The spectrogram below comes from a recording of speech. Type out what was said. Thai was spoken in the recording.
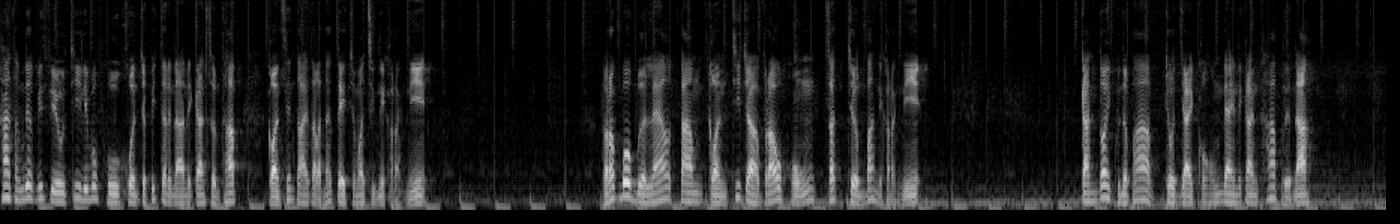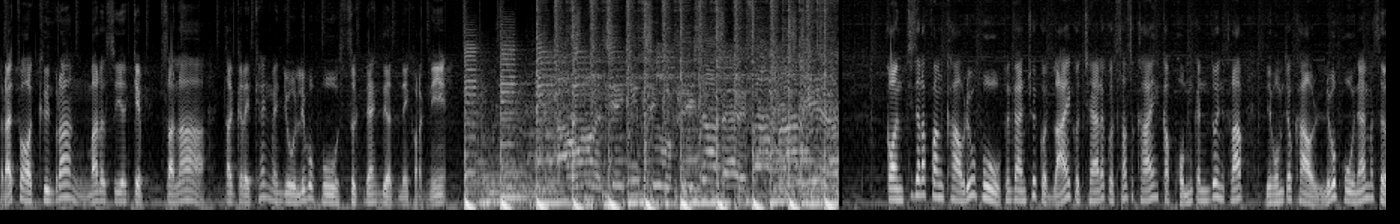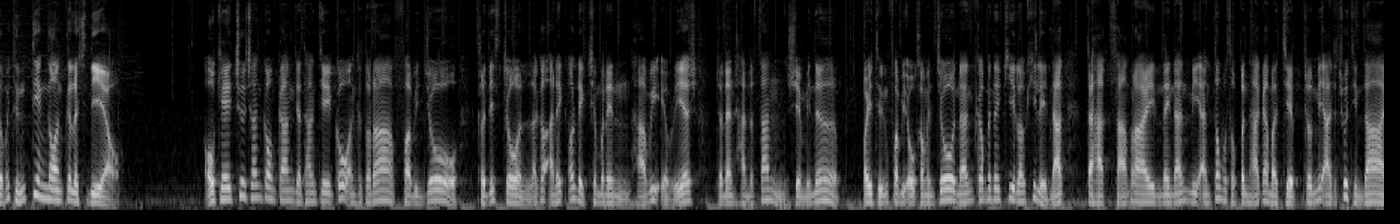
5 ทางเลือกมิดฟิลด์ที่ลิเวอร์พูลควรจะพิจารณาในการเสริมทัพ ก่อนเส้นตายตลาดนักเตะจะมาถึงในครั้งนี้รับโบเบื่อแล้วตามก่อนที่จะเร้าหงซัดเจิมบ้านในครั้งนี้ การด้อยคุณภาพโจทย์ใหญ่ของหงแดงในการท่าเรือนะแรดฟอร์ดคืนร่างมาเลเซียเก็บซาร่าทันเกรดแข้งแมนยูลิเวอร์พูลศึกแดงเดือดในครั้งนี้ ก่อนที่จะรับฟังข่าวลิเวอร์พูลแฟนๆช่วยกดไลค์กดแชร์และกด Subscribe ให้กับผมกันด้วยนะครับ เดี๋ยวผมจะข่าวลิเวอร์พูลนั้นมาเสิร์ฟให้ถึงเตียงนอนกันเลยทีเดียว โอเค ชื่อชั้นกองกลางจากทางเจโกอันคาโตราฟาบินโจเคอร์ติสโจน แล้วก็อเล็กออเล็กเชมเบรนฮาวิเอเรียชจอแดนฮันเดอร์สันเชมิเนอร์ไปถึงฟาบิโอคาเมนโจนั้นก็ไม่ได้ขี้เราขี้เหร่นัก แต่หาก 3 รายในนั้นมีอันต้องประสบปัญหาการบาดเจ็บ จนไม่อาจจะช่วยทีมได้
